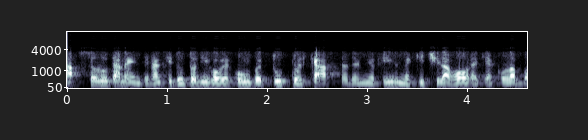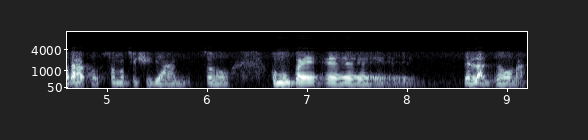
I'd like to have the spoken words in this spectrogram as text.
Assolutamente, innanzitutto dico che comunque tutto il cast del mio film, chi ci lavora, chi ha collaborato, sono siciliani, sono comunque eh, della zona.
